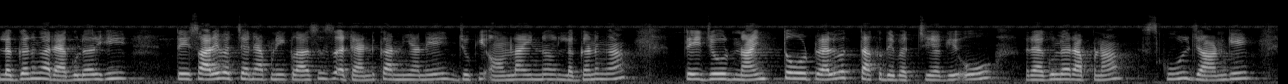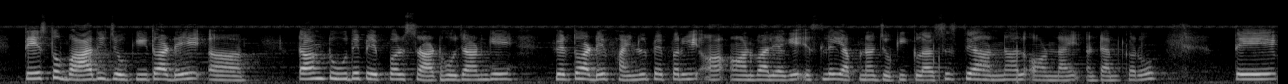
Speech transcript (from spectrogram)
ਲੱਗਣਗੀਆਂ ਰੈਗੂਲਰ ਹੀ ਤੇ ਸਾਰੇ ਬੱਚਿਆਂ ਨੇ ਆਪਣੀ ਕਲਾਸਿਸ ਅਟੈਂਡ ਕਰਨੀਆਂ ਨੇ ਜੋ ਕਿ ਆਨਲਾਈਨ ਲੱਗਣਗੀਆਂ ਤੇ ਜੋ 9th ਤੋਂ 12th ਤੱਕ ਦੇ ਬੱਚੇ ਹੈਗੇ, ਉਹ ਰੈਗੂਲਰ ਆਪਣਾ ਸਕੂਲ ਜਾਣਗੇ ਤੇ ਇਸ ਤੋਂ ਬਾਅਦ ਹੀ ਜੋ ਕਿ ਤੁਹਾਡੇ ਟਰਮ 2 ਦੇ ਪੇਪਰ ਸਟਾਰਟ ਹੋ ਜਾਣਗੇ, ਫਿਰ ਤੁਹਾਡੇ ਫਾਈਨਲ ਪੇਪਰ ਵੀ ਆਉਣ ਵਾਲੇ ਹੈਗੇ, ਇਸ ਲਈ ਆਪਣਾ ਜੋ ਕਿ ਕਲਾਸਿਸ ਧਿਆਨ ਨਾਲ ਆਨਲਾਈਨ ਅਟੈਂਪਟ ਕਰੋ ਤੇ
